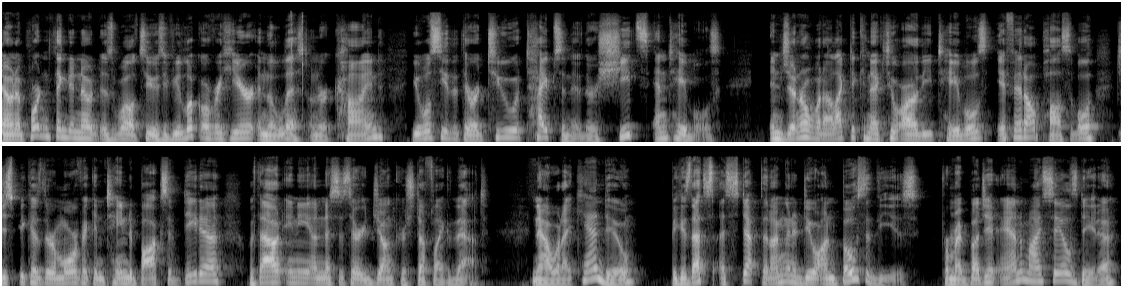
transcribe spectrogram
Now, an important thing to note as well too is if you look over here in the list under kind, you will see that there are two types in there. There are sheets and tables. In general, what I like to connect to are the tables, if at all possible, just because they're more of a contained box of data without any unnecessary junk or stuff like that. Now, what I can do, because that's a step that I'm going to do on both of these for my budget and my sales data,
